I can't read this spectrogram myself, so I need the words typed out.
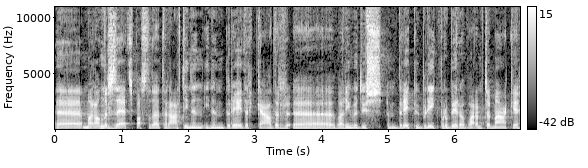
Eh, maar anderzijds past dat uiteraard in een, in een breder kader, eh, waarin we dus een breed publiek proberen warm te maken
